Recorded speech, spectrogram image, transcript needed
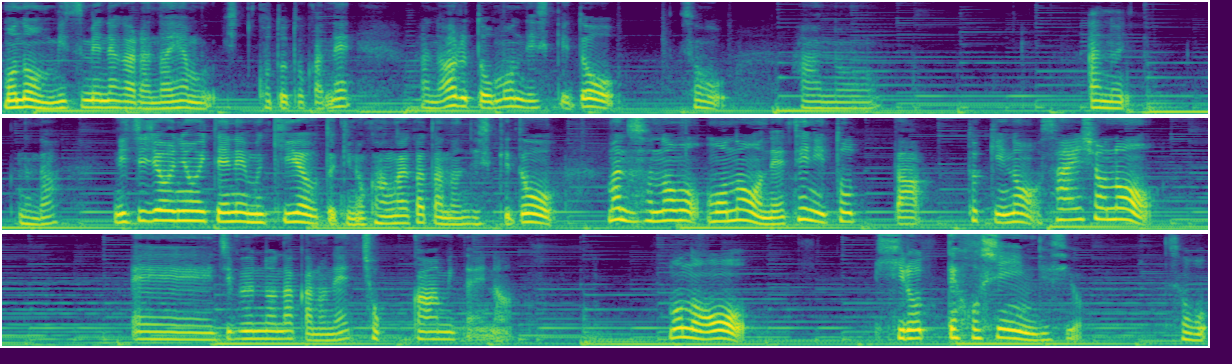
物を見つめながら悩むこととかね、あの、あると思うんですけど、そう、あの、あの、なんだ？日常においてね、向き合う時の考え方なんですけど、まずそのものをね、手に取った時の最初の、えー、自分の中のね、直感みたいなものを拾ってほしいんですよ。そ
